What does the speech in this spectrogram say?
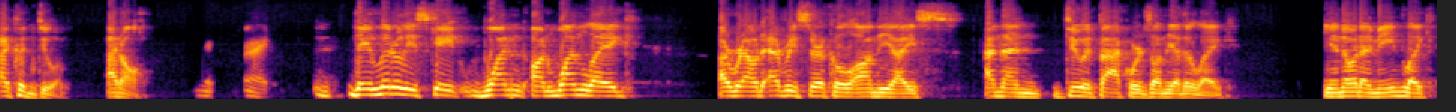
I couldn't do them at all all right. they literally skate one on one leg around every circle on the ice and then do it backwards on the other leg. You know what I mean? Like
